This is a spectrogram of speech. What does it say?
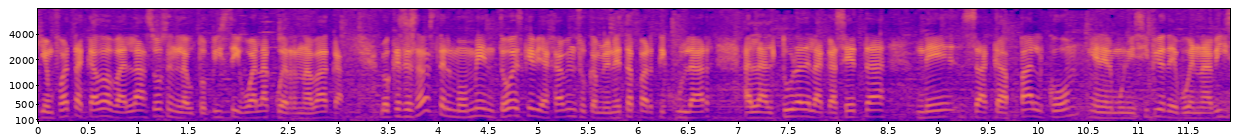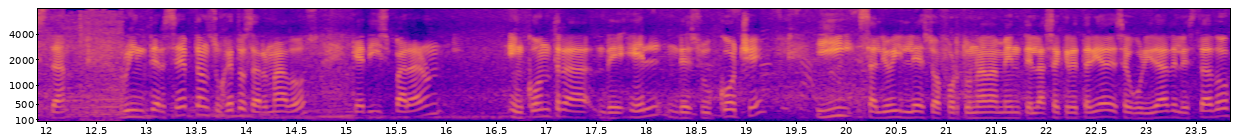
quien fue atacado a balazos en la autopista Iguala-Cuernavaca. Lo que se sabe hasta el momento es que viajaba en su camioneta particular a la altura de la caseta de Zacapalco, en el municipio de Buenavista. Lo interceptan sujetos armados que dispararon en contra de él, de su coche, y salió ileso afortunadamente. La Secretaría de Seguridad del Estado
